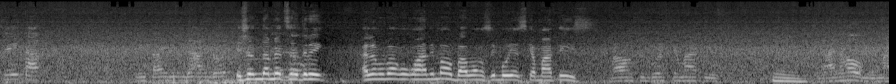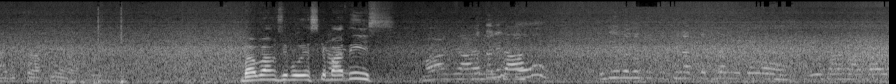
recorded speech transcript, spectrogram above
Kasi tak. Kita yung daan doon. Isang damit, Cedric. Alam mo ba kukuhanin mo? Bawang sibuyas, kamatis. Bawang sibuyas kamatis. Hmm. Ano ho, may magic sarap niya. oh. Bawang sibuyas, kamatis. Matalim to. Hindi naman ito pinatag lang ito. Bawang.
